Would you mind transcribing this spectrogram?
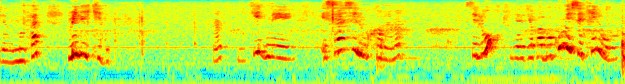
vient le mot pâte, mais liquide. Hein liquide, mais... Et c'est assez lourd quand même. hein. C'est lourd, il n'y a, pas beaucoup, mais c'est très lourd. hein.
